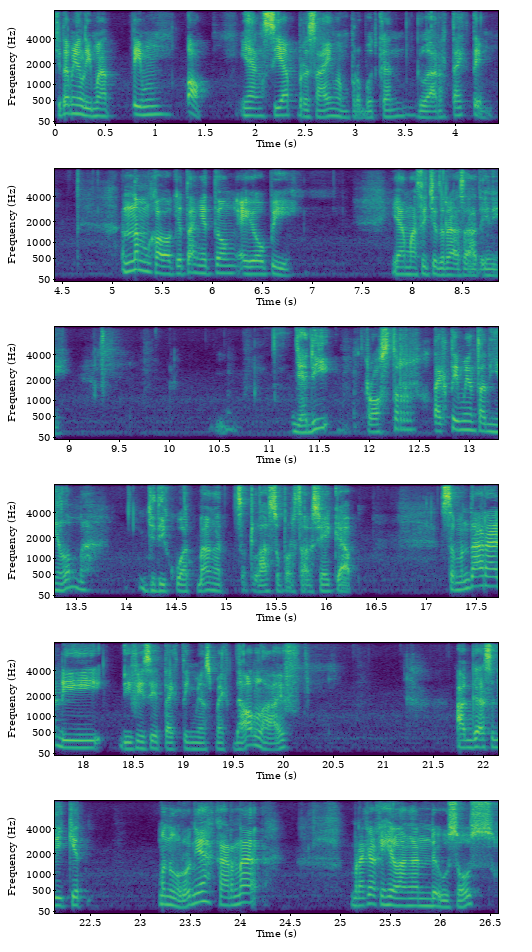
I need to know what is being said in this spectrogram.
kita punya lima tim top yang siap bersaing memperebutkan gelar tag team. Enam kalau kita ngitung AOP yang masih cedera saat ini. Jadi roster tag team yang tadinya lemah jadi kuat banget setelah Superstar Shake Up. Sementara di divisi tag teamnya SmackDown Live agak sedikit menurun ya karena mereka kehilangan The Usos.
